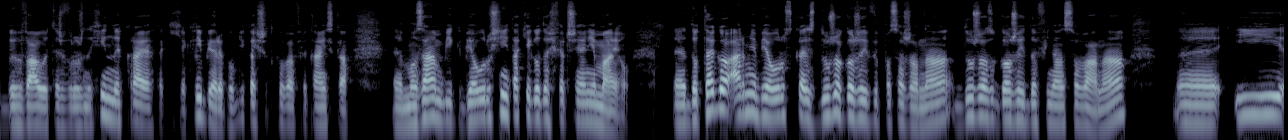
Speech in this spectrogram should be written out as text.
bywały też w różnych innych krajach, takich jak Libia, Republika Środkowoafrykańska, e, Mozambik. Białorusini takiego doświadczenia nie mają. E, do tego armia białoruska jest dużo gorzej wyposażona, dużo gorzej dofinansowana i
